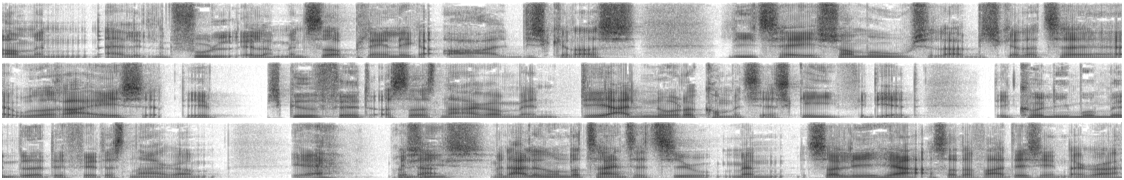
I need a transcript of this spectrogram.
og man er lidt, lidt fuld, eller man sidder og planlægger, åh, vi skal da også lige tage i sommerhus, eller vi skal da tage ud og rejse. Det er skide fedt at sidde og snakke om, men det er aldrig noget, der kommer til at ske, fordi at det er kun lige momentet, at det er fedt at snakke om. Ja, Men præcis. der, men der er aldrig nogen, der tager initiativ. Men så lige her, så er der faktisk en, der gør.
